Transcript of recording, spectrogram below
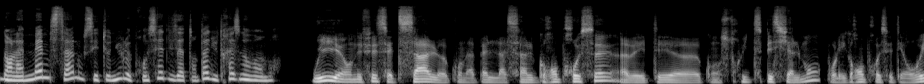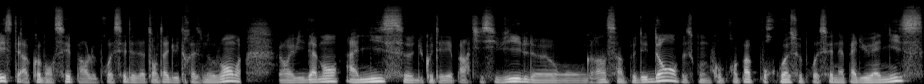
dans la même salle où s'est tenu le procès des attentats du 13 novembre. Oui, en effet, cette salle qu'on appelle la salle Grand Procès avait été euh, construite spécialement pour les grands procès terroristes, et a commencé par le procès des attentats du 13 novembre. Alors évidemment, à Nice, du côté des parties civiles, euh, on grince un peu des dents parce qu'on ne comprend pas pourquoi ce procès n'a pas lieu à Nice.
